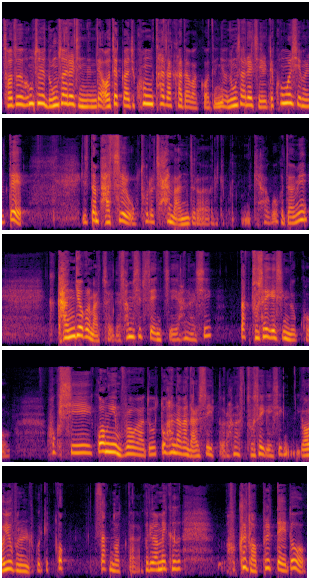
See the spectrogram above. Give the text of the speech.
저도 홍천에 농사를 짓는데 어제까지 콩 타작하다 왔거든요. 농사를 지을 때 콩을 심을 때 일단 밭을 옥토를 잘 만들어요. 이렇게 이렇게 하고 그다음에 그 간격을 맞춰야 돼요. 30cm 하나씩 딱 두세 개씩 넣고 혹시 꿩이 물어가도 또 하나가 날 수 있도록 하나 두세 개씩 여유분을 넣고 이렇게 꼭 싹 넣었다가 그다음에 그 흙을 덮을 때도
